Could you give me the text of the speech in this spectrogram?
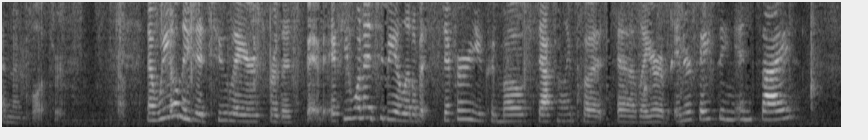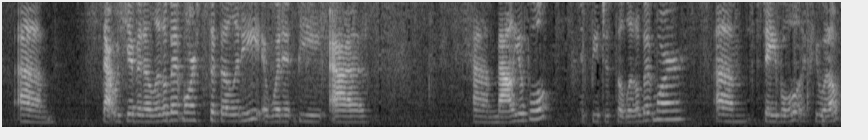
and then pull it through. Now we only did two layers for this bib. If you wanted to be a little bit stiffer, you could most definitely put a layer of interfacing inside. Um, that would give it a little bit more stability. It wouldn't be as um, malleable. It'd be just a little bit more um, stable, if you will.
